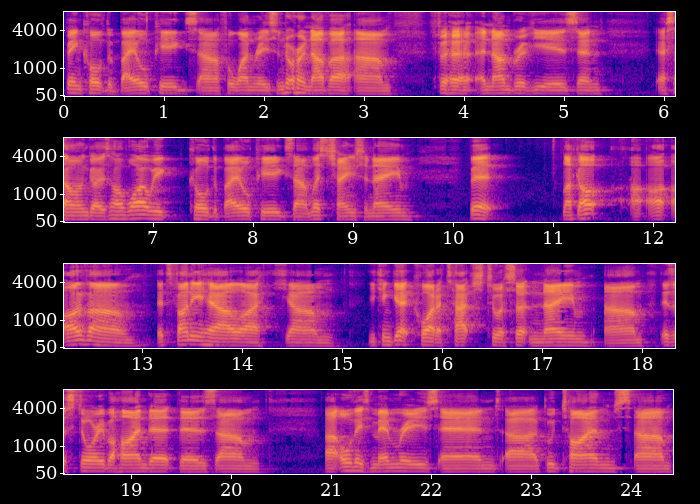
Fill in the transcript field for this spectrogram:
been called the Bale Pigs uh, for one reason or another for a number of years, and uh, someone goes, "Oh, why are we called the Bale Pigs? Let's change the name." But like I, I I've um, it's funny how like um, you can get quite attached to a certain name. Um, there's a story behind it. There's um, uh, all these memories and uh, good times um,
